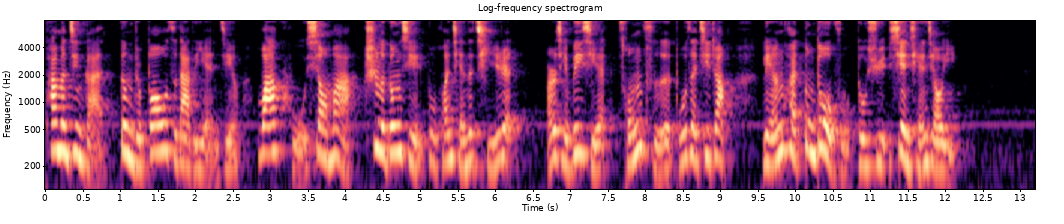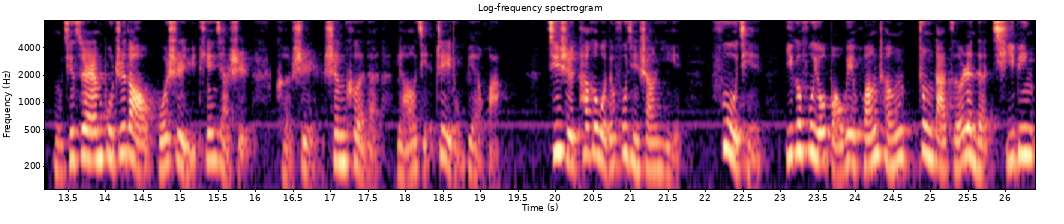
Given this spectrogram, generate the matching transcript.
他们竟敢瞪着包子大的眼睛挖苦笑骂吃了东西不还钱的奇人，而且威胁从此不再记账，连块冻豆腐都需现钱交易。母亲虽然不知道国事与天下事，可是深刻的了解这种变化。即使他和我的父亲商议，父亲一个负有保卫皇城重大责任的骑兵，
